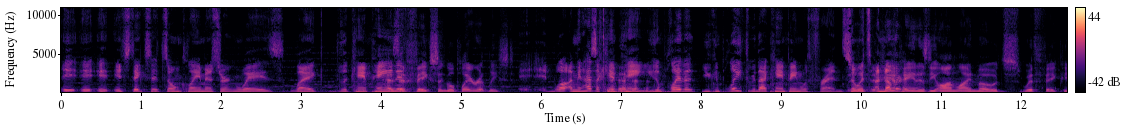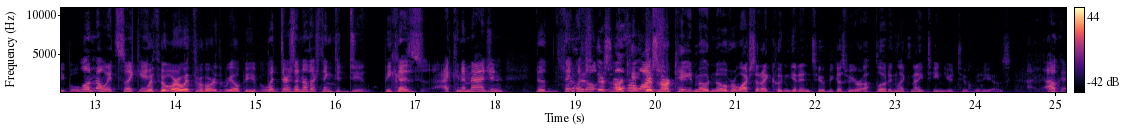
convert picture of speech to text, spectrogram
it, it, it stakes its own claim in certain ways. Like the campaign, Has a fake single player at least. it- well, I mean, it has a campaign. you can play that. You can play through that campaign with friends. So it's the another. campaign is the online modes with fake people. Well, no, it's like it- with or with or with real people. But there's another thing to do because I can imagine the, the thing with there's, there's an Overwatch. arcade, there's an arcade mode in Overwatch that I couldn't get into because we were uploading like 19 YouTube videos. Uh, okay,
